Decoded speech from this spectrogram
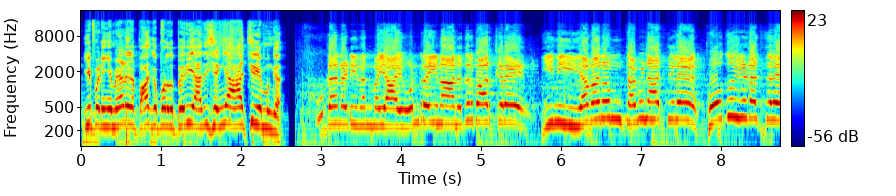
இப்ப நீங்க மேடையில பார்க்க போறது பெரிய அதிசயங்க ஆச்சரியமுங்க. உடனடி நன்மையாய் ஒன்றை நான் எதிர்பார்க்கிறேன். இனி எவனும் தமிழ்நாட்டிலே பொது இடத்திலே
